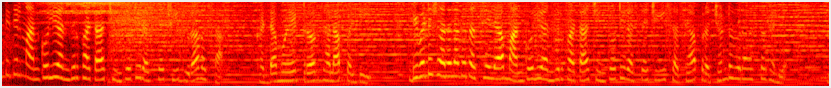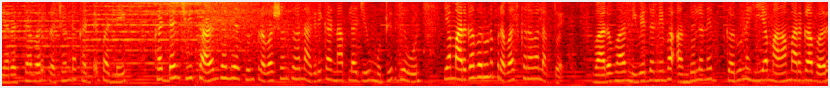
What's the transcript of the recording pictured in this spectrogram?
भिवंडीतील मानकोली अंजूर फाटा चिंचोटी रस्त्याची दुरावस्था. खड्ड्यामुळे ट्रक झाला पलटी. भिवंडी शहरालागत असलेल्या मानकोली अंजूर फाटा चिंचोटी रस्त्याची सध्या प्रचंड दुरावस्था झाली आहे. या रस्त्यावर प्रचंड खड्डे पडले. खड्ड्यांची चाळण झाली असून प्रवाशांसह नागरिकांना आपला जीव मुठीत घेऊन या मार्गावरून प्रवास करावा लागतोय. वारंवार निवेदने व आंदोलने करूनही या महामार्गावर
